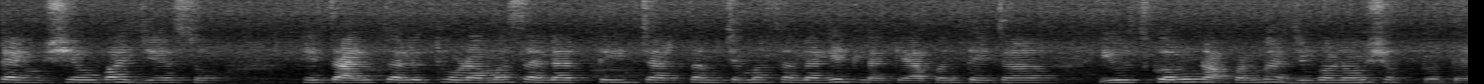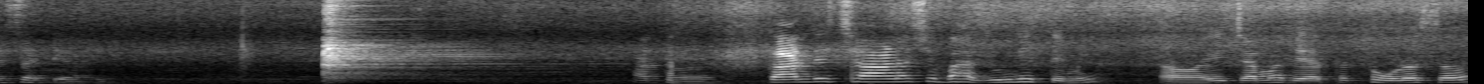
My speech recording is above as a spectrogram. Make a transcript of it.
टाईम शेव भाजी असो हे चालू चालू थोडा मसाला तीन चार चमचे मसाला घेतला की आपण त्याचा यूज करून आपण भाजी बनवू शकतो त्यासाठी आहे. आता कांदे छान असे भाजून घेते मी. याच्यामध्ये आता थोडंसं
